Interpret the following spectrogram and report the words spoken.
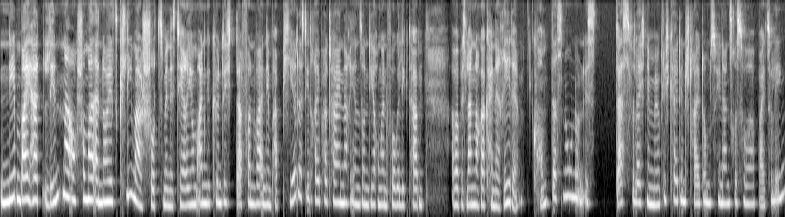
Nebenbei hat Lindner auch schon mal ein neues Klimaschutzministerium angekündigt. Davon war in dem Papier, das die drei Parteien nach ihren Sondierungen vorgelegt haben, aber bislang noch gar keine Rede. Kommt das nun und ist das vielleicht eine Möglichkeit, den Streit ums Finanzressort beizulegen?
